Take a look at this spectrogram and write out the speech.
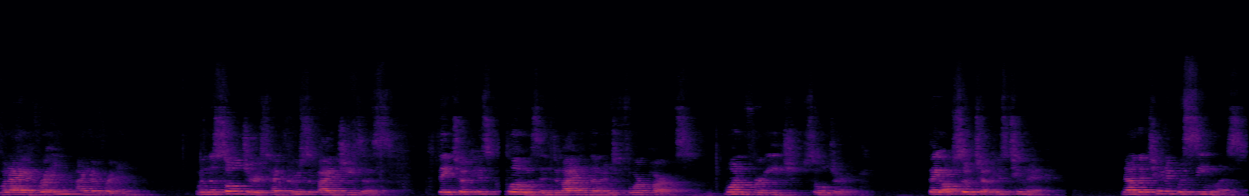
What I have written, I have written. When the soldiers had crucified Jesus, they took his clothes and divided them into four parts, one for each soldier. They also took his tunic. Now the tunic was seamless,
